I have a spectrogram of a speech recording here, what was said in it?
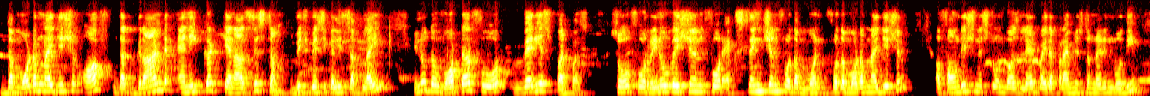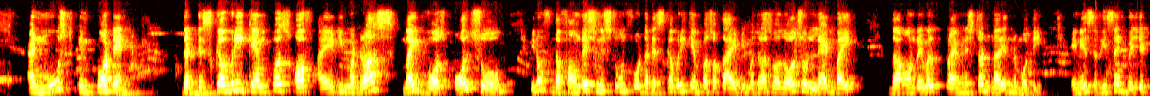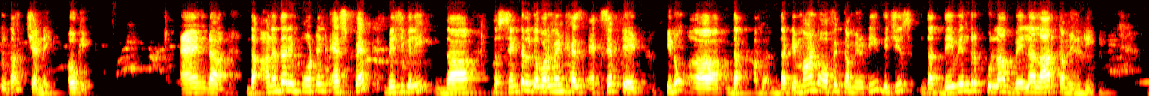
the modernization of the Grand Anicut Canal system, which basically supply you know the water for various purpose. So for renovation for extension for the for the modernization a foundation stone was led by the prime minister narendra modi. And most important the discovery campus of iit madras right was also you know the foundation stone for the discovery campus of the iit madras was also led by the honorable prime minister narendra modi in his recent visit to the chennai. Okay and uh, the another important aspect basically the the central government has accepted you know uh, the the demand of a community which is the devendra kula velalar community.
